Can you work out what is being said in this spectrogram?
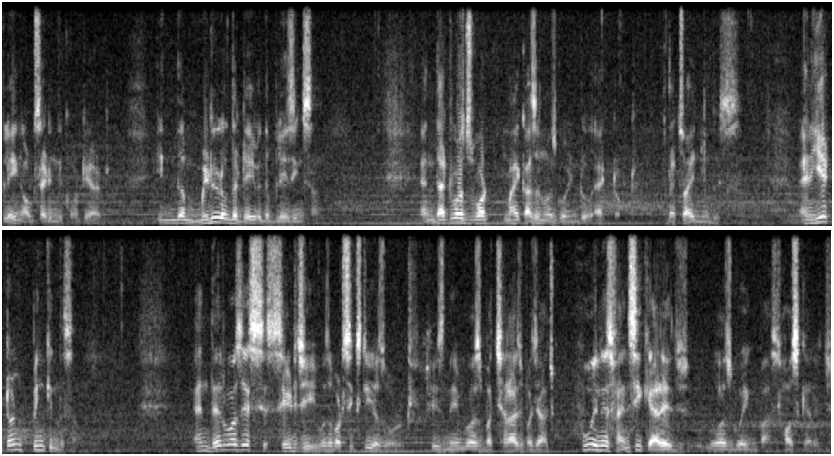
playing outside in the courtyard in the middle of the day with the blazing sun. And that was what my cousin was going to act out. That's why I knew this. And he had turned pink in the sun. And there was a Sethji, who was about 60 years old. His name was Bacharaj Bajaj, who in his fancy carriage was going past, horse carriage.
